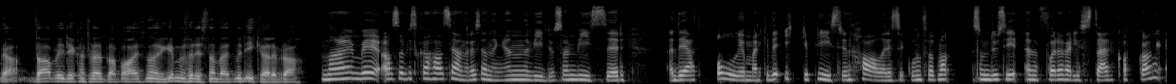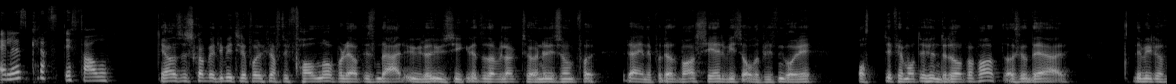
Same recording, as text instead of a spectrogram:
ja, Da vil det kanskje være bra for AS Norge, men for resten av verden vil det ikke være bra. Nei, vi, altså, vi skal ha senere i sendingen en video som viser det at oljemarkedet ikke priser inn halerisikoen for at man som du sier, får en veldig sterk oppgang eller et kraftig fall. Ja, altså Det skal veldig mye til å få et kraftig fall nå, for det, liksom det er uro og usikkerhet. og Da vil aktørene liksom regne på det at hva skjer hvis oljeprisen går i 80-85-100 dollar per fat. Altså det, er, det vil jo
